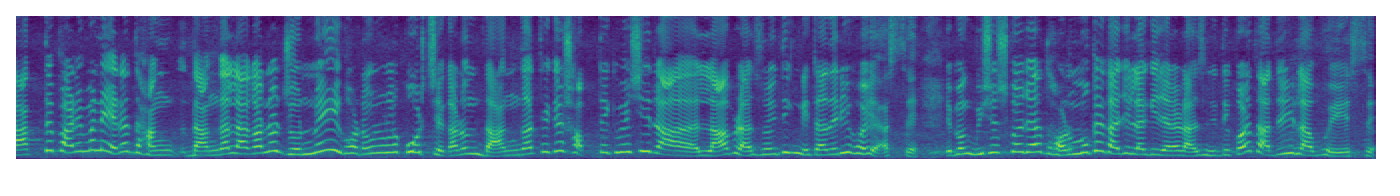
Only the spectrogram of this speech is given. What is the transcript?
লাগতে পারে মানে এরা দাঙ্গা লাগানোর জন্যই এই ঘটনাগুলো করছে, কারণ দাঙ্গা থেকে সব থেকে বেশি লাভ রাজনৈতিক নেতাদেরই হয়ে আসছে এবং বিশেষ করে যারা ধর্মকে কাজে লাগিয়ে যারা রাজনীতি করে তাদেরই লাভ হয়ে এসছে।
